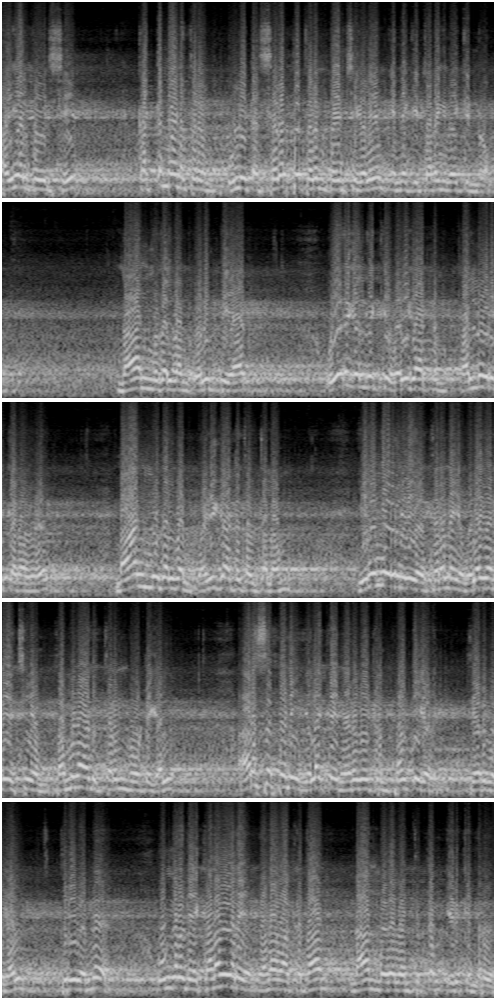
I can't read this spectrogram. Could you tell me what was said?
தையல் பயிற்சி கட்டுமான திறன் உள்ளிட்ட சிறப்பு திறன் பயிற்சிகளையும் இன்னைக்கு தொடங்கி வைக்கின்றோம். நான் முதல்வன் ஒலிம்பியாட் உயர்கல்விக்கு வழிகாட்டும் கல்லூரி கனவு நான் முதல்வன் வழிகாட்டுதல் தளம் இளைஞர்களுடைய திறனை உலகறிய செய்யும் தமிழ்நாடு திறன் போட்டிகள் அரசு பணி இலக்கை நிறைவேற்றும் போட்டிகள் தேர்வுகள் பிரிவுன்னு உங்களுடைய கனவுகளை நனவாக்கத்தான் நான் முதல்வன் திட்டம் இருக்கின்றது.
